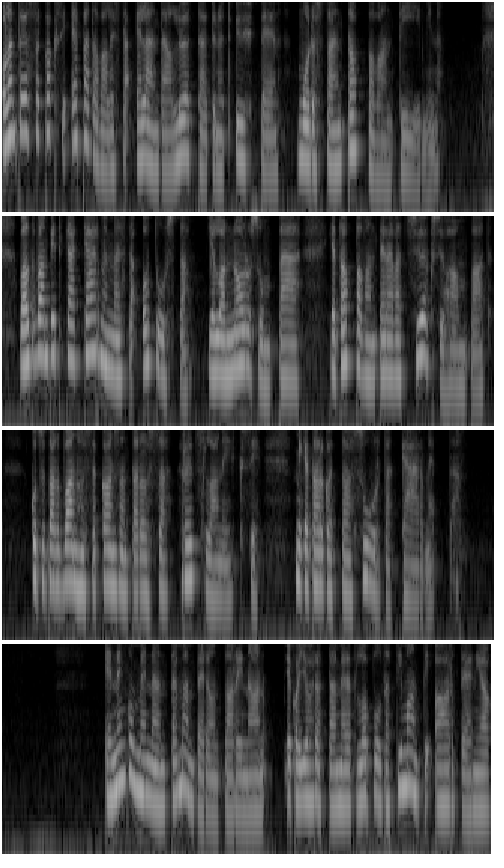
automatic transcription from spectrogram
Olento, jossa kaksi epätavallista eläintä on lyöttäytynyt yhteen muodostaen tappavan tiimin. Valtavan pitkää käärmemäistä otusta jolla on norsun pää ja tappavan terävät syöksyhampaat, kutsutaan vanhoissa kansantaroissa rytslaniksi, mikä tarkoittaa suurta käärmettä. Ennen kuin mennään tämän pedon tarinaan, joka johdattaa meidät lopulta timanttiaarteen ja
